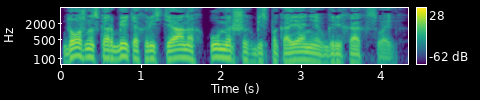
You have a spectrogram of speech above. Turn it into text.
должен скорбеть о христианах, умерших без покаяния в грехах своих».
